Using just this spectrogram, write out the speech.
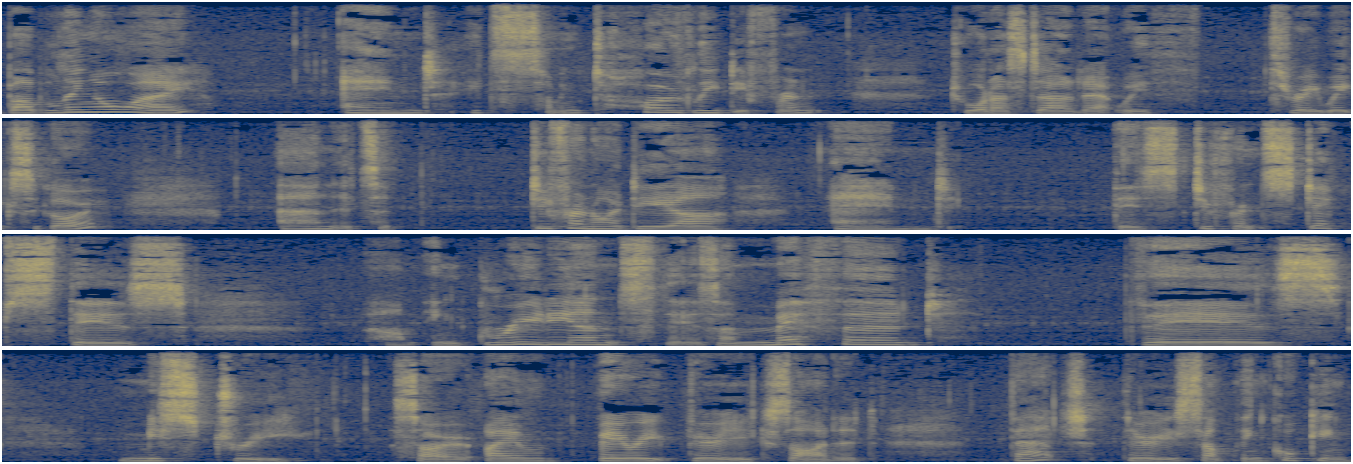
bubbling away, and it's something totally different to what I started out with three weeks ago. And it's a different idea, and there's different steps, there's um, ingredients, there's a method, there's mystery. So I am very, very excited that there is something cooking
